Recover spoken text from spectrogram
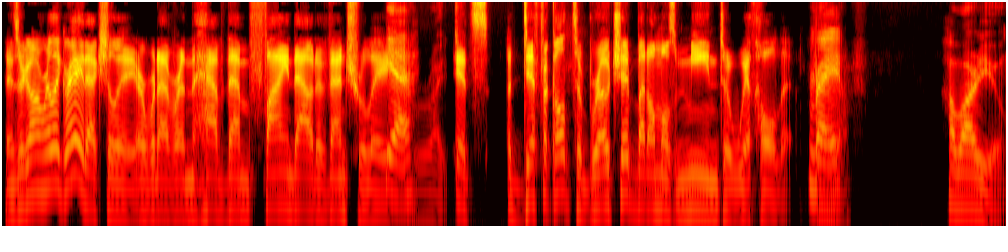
things are going really great actually, or whatever, and have them find out eventually. yeah. Right. It's difficult to broach it, but almost mean to withhold it. Right. How are you?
